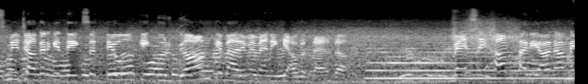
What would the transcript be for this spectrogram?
उसमें जाकर के देख सकते हो कि गुरुग्राम के बारे में मैंने क्या बताया था। वैसे हम हरियाणा में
